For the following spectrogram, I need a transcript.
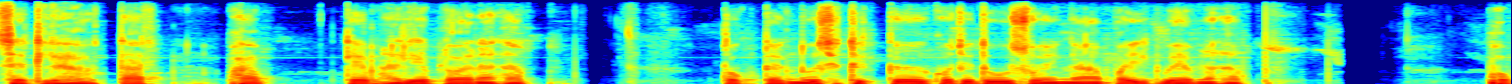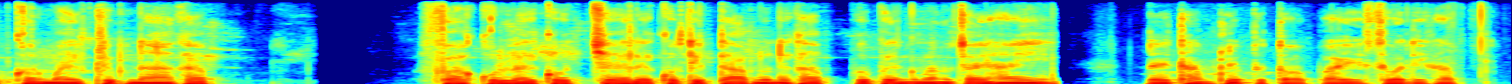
เสร็จแล้วตัดพับเก็บให้เรียบร้อยนะครับ ตกแต่งด้วยสติกเกอร์ก็จะดูสวยงามไปอีกแบบนะครับ พบกันใหม่คลิปหน้าครับ ฝากกดไลค์กดแชร์และกดติดตามด้วยนะครับ เพื่อเป็นกำลังใจให้ได้ทำคลิปต่อไป สวัสดีครับ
